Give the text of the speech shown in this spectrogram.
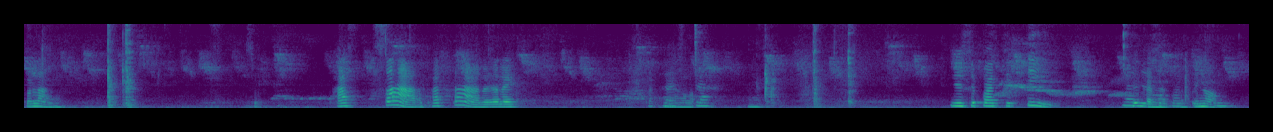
ฝรั่ง พาสต้าพาสต้าหรืออะไรสักอย่างหรอก หรือสปาเกตตี้ชื่อกันนะพี่น้องท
